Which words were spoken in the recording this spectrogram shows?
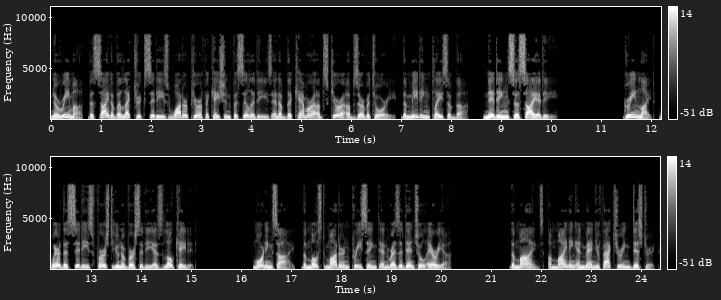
Nerima, the site of Electric City's water purification facilities and of the Camera Obscura Observatory, the meeting place of the Knitting Society, Greenlight, where the city's first university is located. Morningside, the most modern precinct and residential area. The Mines, a mining and manufacturing district.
